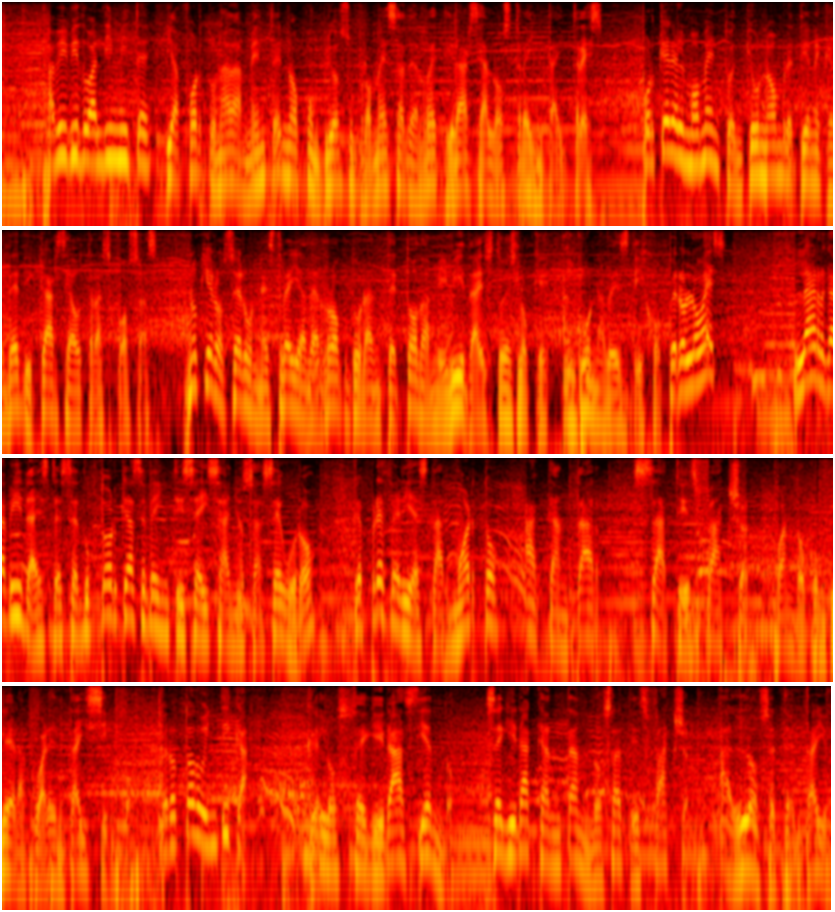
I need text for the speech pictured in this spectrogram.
Ha vivido al límite y afortunadamente no cumplió su promesa de retirarse a los 33, porque era el momento en que un hombre tiene que dedicarse a otras cosas. No quiero ser una estrella de rock durante toda mi vida, esto es lo que alguna vez dijo, pero lo es. Larga vida este seductor que hace 26 años aseguró que prefería estar muerto a cantar Satisfaction cuando cumpliera 45. Pero todo indica que lo seguirá haciendo. Seguirá cantando Satisfaction a los 78.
